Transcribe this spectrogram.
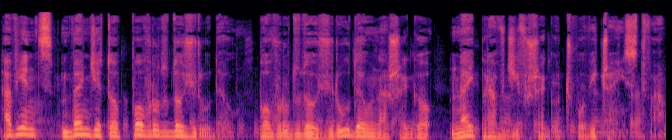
A więc będzie to powrót do źródeł, powrót do źródeł naszego najprawdziwszego człowieczeństwa.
